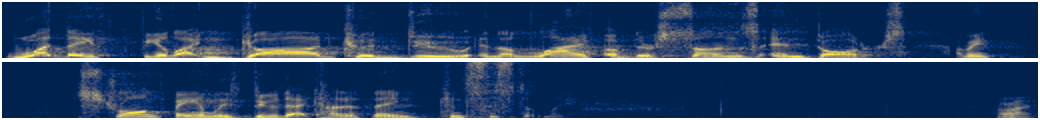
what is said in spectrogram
what they feel like God could do in the life of their sons and daughters. I mean, strong families do that kind of thing consistently. All right.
